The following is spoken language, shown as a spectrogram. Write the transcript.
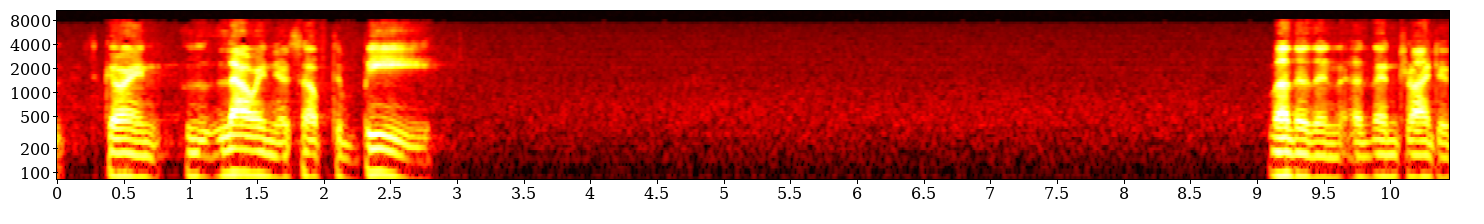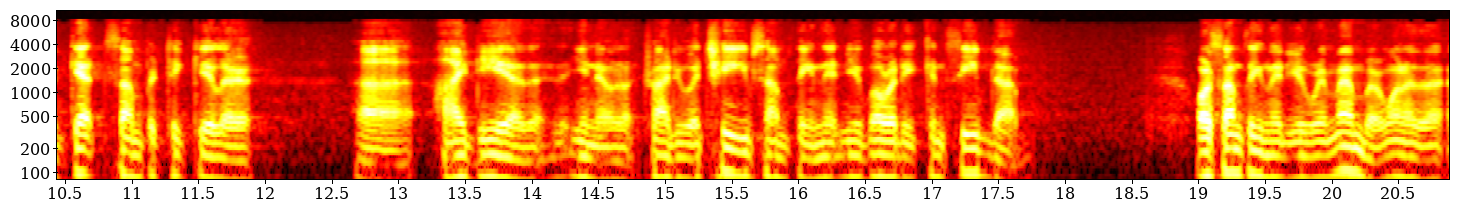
it's going, allowing yourself to be. Rather than uh, than trying to get some particular uh, idea, that, you know, try to achieve something that you've already conceived of or something that you remember. One of the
